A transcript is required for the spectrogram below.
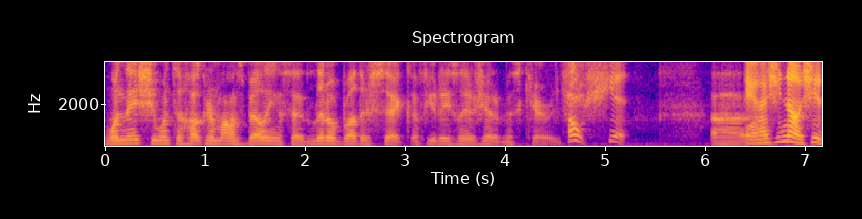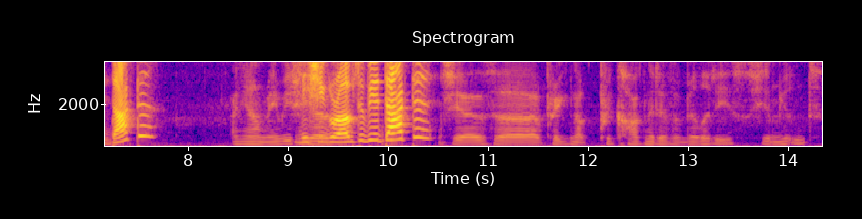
One day she went to hug her mom's belly and said, Little brother sick. A few days later, she had a miscarriage. Oh shit! Uh, Damn, how'd she know? She a doctor? you know, maybe she Did she grow up to be a doctor? She has uh, pre- precognitive abilities. She's a mutant.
